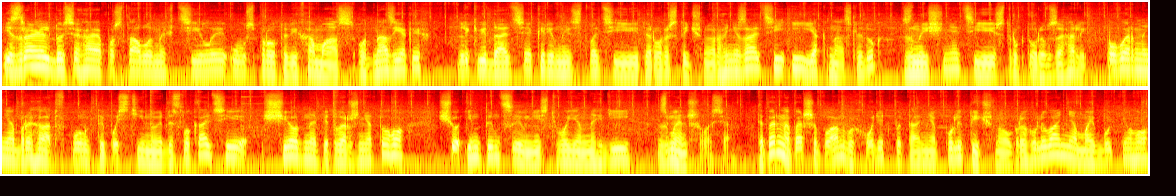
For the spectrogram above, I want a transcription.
Ізраїль досягає поставлених цілей у спротиві Хамас, одна з яких ліквідація керівництва цієї терористичної організації і як наслідок знищення цієї структури взагалі. Повернення бригад в пункти постійної дислокації ще одне підтвердження того, що інтенсивність воєнних дій зменшилася. Тепер на перший план виходять питання політичного врегулювання майбутнього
